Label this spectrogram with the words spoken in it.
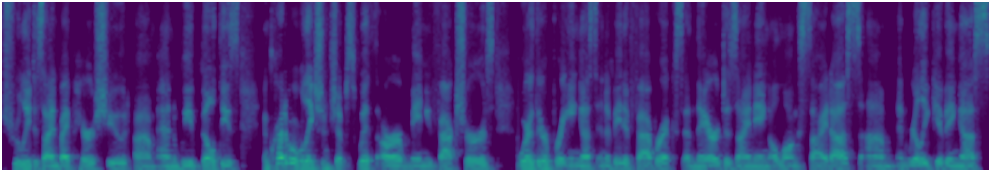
truly designed by Parachute. Um, and we've built these incredible relationships with our manufacturers where they're bringing us innovative fabrics and they're designing alongside us um, and really giving us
